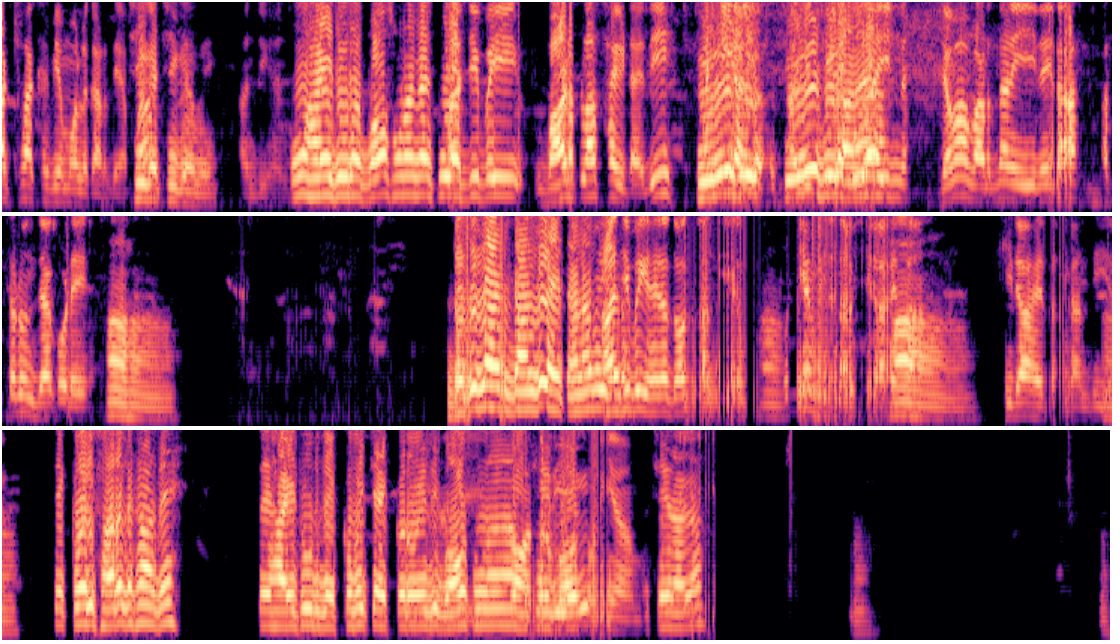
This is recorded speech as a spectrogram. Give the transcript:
8 ਲੱਖ ਰੁਪਏ ਮੁੱਲ ਕਰਦੇ ਆਪਾਂ। ਠੀਕ ਹੈ ਠੀਕ ਹੈ ਬਾਈ। ਹਾਂਜੀ ਹਾਂਜੀ। ਉਹ ਹਾਈਟ ਉਹਦਾ ਬਹੁਤ ਸੋਹਣਾ ਹੈ ਪੂਰਾ। ਹਾਂਜੀ ਬਈ 62 ਪਲੱਸ ਹਾਈਟ ਹੈ ਇਹਦੀ। ਸੀਰੀ ਪੂਰਾ- ਸੀਰੀ ਪੂਰਾ ਨਾ। ਜਮਾ ਵੜਦਾ ਨਹੀਂ ਨਹੀਂ ਤਾਂ ਅੱਤਰ ਹੁੰਦੇ ਆ ਘੋੜੇ। ਹਾਂ ਹਾਂ। ਦੁੱਧ ਦਾ ਦੰਦ ਹੈ ਤਾਂ ਨਾ ਬਾਈ। ਹਾਂਜੀ ਬਈ ਇਹਦਾ ਦੁੱਧ ਆਂਦੀ ਹੈ। ਹਾਂ। ਉਨੀਆਂ ਮਹੀਨੇ ਦਾ ਹੈ ਹਾਂ ਤਾਂ। ਹਾਂ। ਤਾਂ ਗਾਂਦੀ ਹੈ। ਹਾਂ। ਤੇ ਇੱਕ ਵਾਰੀ ਸਾਰਾ ਦਿਖਾ ਦੇ। ਤੇ ਹਾਈਟ ਹੂਟ ਦੇਖੋ ਬਈ ਚੈੱਕ ਕਰੋ ਇਹਦੀ ਬਹੁਤ ਸੋਹਣਾ ਬਛੇਰੀ ਬਹੁਤ ਸੋਹਣੀਆਂ ਬਛੇਰਾ ਹੈਗਾ। ਹਾਂ। ਹਾਂ।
